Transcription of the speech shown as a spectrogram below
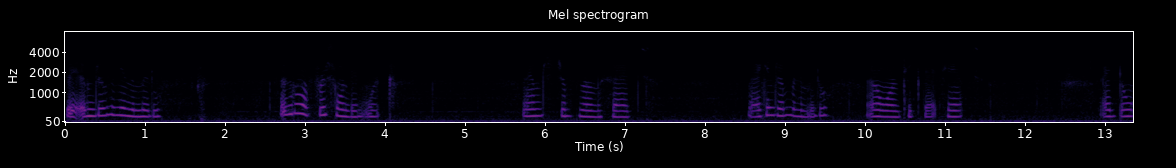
Wait, I'm jumping in the middle. How come the first one didn't work? I'm just jumping on the sides. I can jump in the middle. I don't want to take that chance. I don't.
